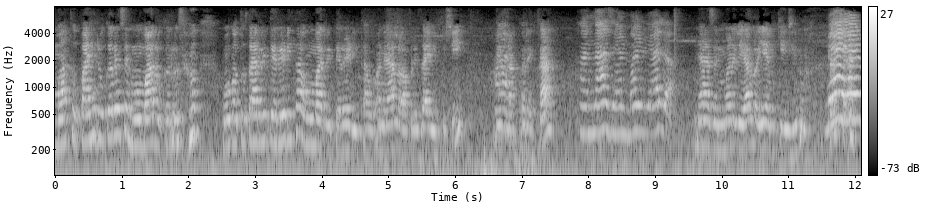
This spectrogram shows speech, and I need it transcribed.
માથું પાહેરું કરે છે ને હું મારું કરું છું. હું કહું તું તારી રીતે રેડી થાવ હું મારી રીતે રેડી થાવ અને હાલો આપણે જાવી પછી દેવના ઘરે કા? હા ના જે મળી આલો ત્યાં જઈને મળવી હાલો એમ કે જીનું. એને હેર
